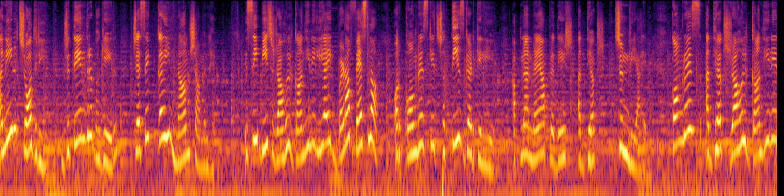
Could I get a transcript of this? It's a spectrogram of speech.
अनिल चौधरी, जितेंद्र बघेल जैसे कई नाम शामिल हैं। इसी बीच राहुल गांधी ने लिया एक बड़ा फैसला और कांग्रेस के छत्तीसगढ़ के लिए अपना नया प्रदेश अध्यक्ष चुन लिया है। कांग्रेस अध्यक्ष राहुल गांधी ने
